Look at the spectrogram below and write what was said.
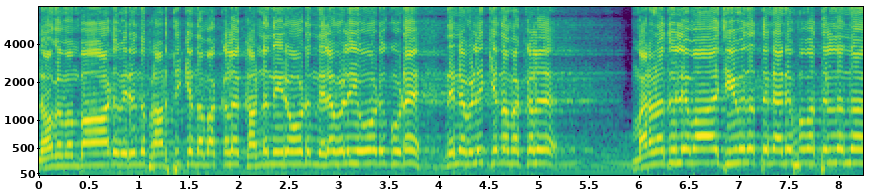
ലോകമെമ്പാടും ഇരുന്ന് പ്രാർത്ഥിക്കുന്ന മക്കൾ കണ്ണുനീരോടും നിലവിളിയോടും കൂടെ നിന്നെ വിളിക്കുന്ന മക്കൾ മരണതുല്യമായ ജീവിതത്തിന്റെ അനുഭവത്തിൽ നിന്ന്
